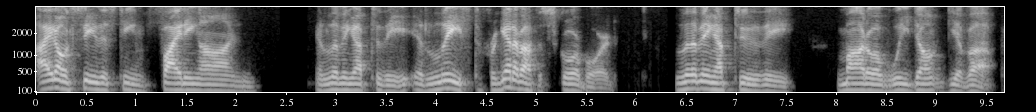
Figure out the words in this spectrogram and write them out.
I don't see this team fighting on and living up to the at least forget about the scoreboard, living up to the motto of we don't give up.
